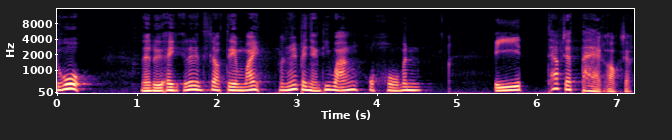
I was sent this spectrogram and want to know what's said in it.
ชู้นะหรือไอ้เรื่องที่เราเตรียมไว้ มันไม่เป็นอย่างที่หวัง โอ้โห มันปีดแทบจะแตกออกจาก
